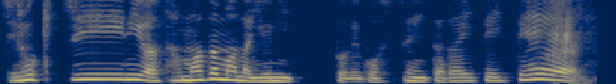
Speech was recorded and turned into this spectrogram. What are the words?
ジロ吉には様々なユニットでご出演いただいていて、はい。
